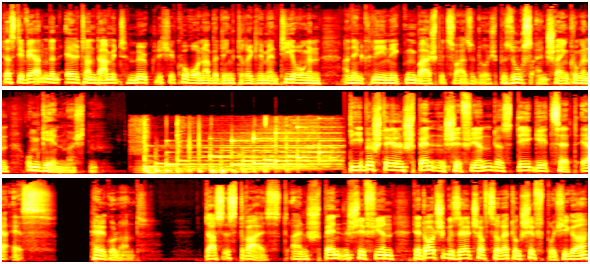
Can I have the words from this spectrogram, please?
dass die werdenden Eltern damit mögliche Corona-bedingte Reglementierungen an den Kliniken, beispielsweise durch Besuchseinschränkungen, umgehen möchten. Die bestehlen Spendenschiffchen des DGZRS. Helgoland. Das ist dreist. Ein Spendenschiffchen der Deutschen Gesellschaft zur Rettung Schiffbrüchiger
